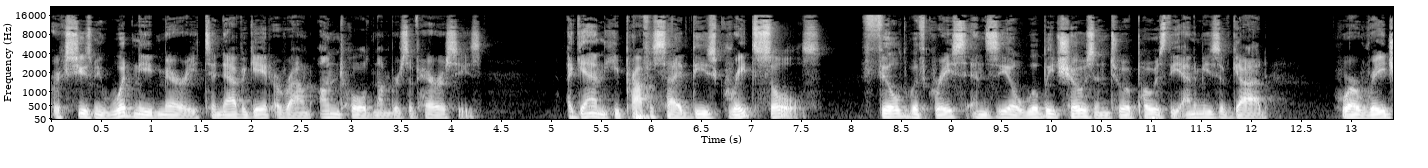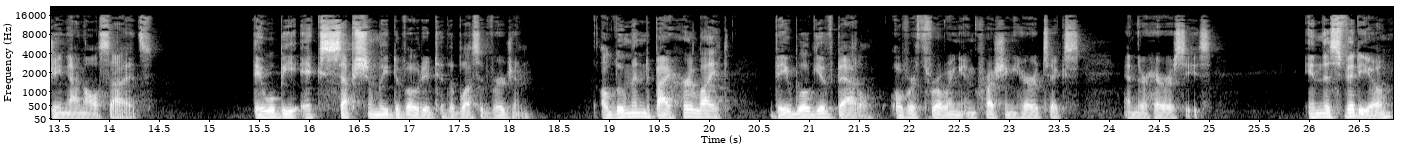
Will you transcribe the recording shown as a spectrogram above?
or excuse me, would need Mary to navigate around untold numbers of heresies. Again, he prophesied these great souls, filled with grace and zeal, will be chosen to oppose the enemies of God who are raging on all sides. They will be exceptionally devoted to the Blessed Virgin. Illumined by her light, they will give battle, overthrowing and crushing heretics and their heresies. In this video,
